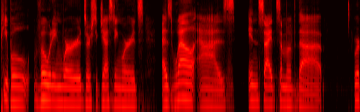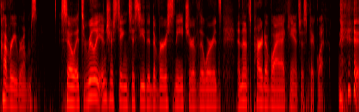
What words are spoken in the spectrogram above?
people voting words or suggesting words, as well as inside some of the recovery rooms. So it's really interesting to see the diverse nature of the words, and that's part of why I can't just pick one.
